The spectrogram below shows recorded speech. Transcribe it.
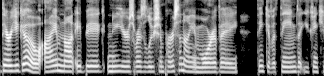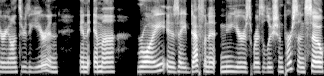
there you go. I am not a big New Year's resolution person. I am more of a think of a theme that you can carry on through the year and and Emma Roy is a definite New Year's resolution person. So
